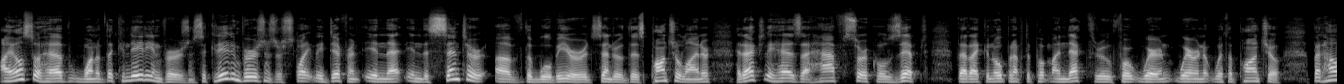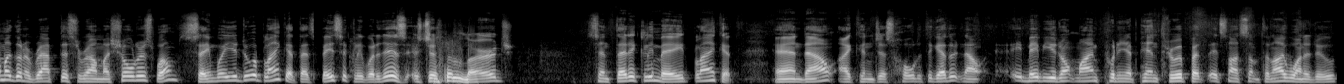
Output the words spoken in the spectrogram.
I also have one of the Canadian versions. The Canadian versions are slightly different in that in the center of the Woobie, or the center of this poncho liner, it actually has a half circle zipped that I can open up to put my neck through for wearing, wearing it with a poncho. But how am I going to wrap this around my shoulders? Well, same way you do a blanket. That's basically what it is. It's just a large, synthetically made blanket. And now I can just hold it together. Now, eh, maybe you don't mind putting a pin through it, but it's not something I want to do,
